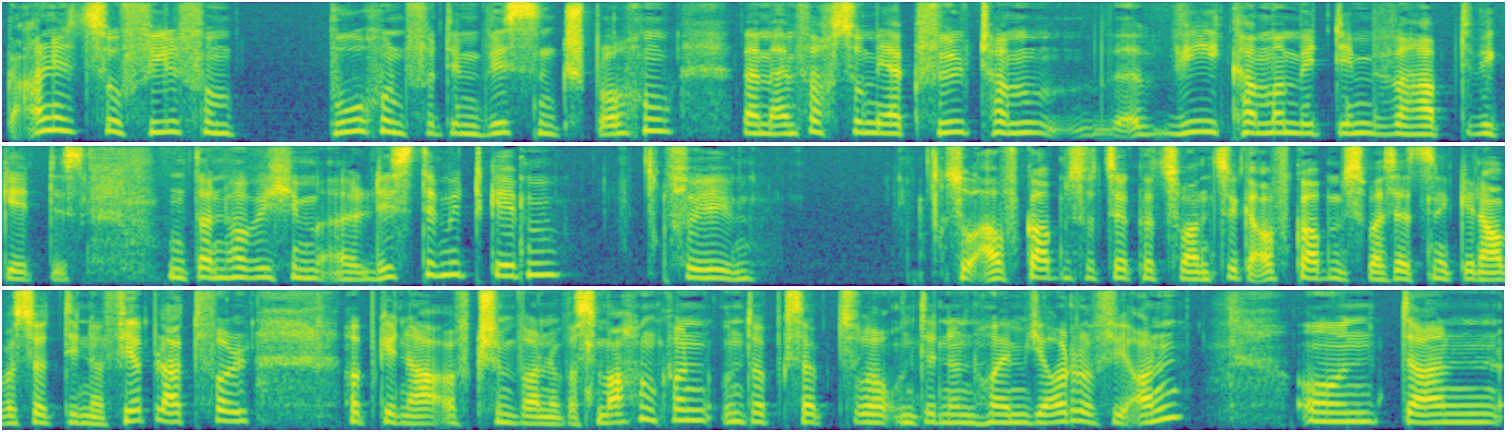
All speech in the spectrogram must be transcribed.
gar nicht so viel vom Buch und von dem Wissen gesprochen, weil wir einfach so mehr gefühlt haben, wie kann man mit dem überhaupt, wie geht das? Und dann habe ich ihm eine Liste mitgegeben für so Aufgaben, so circa 20 Aufgaben, ich weiß jetzt nicht genau, aber so ein DIN A4-Blatt voll, habe genau aufgeschrieben, wann er was machen kann und habe gesagt, so, und in einem halben Jahr rufe ich an und dann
